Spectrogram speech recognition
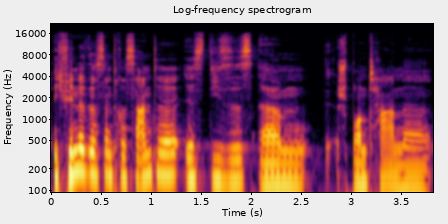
Ich finde, das Interessante ist dieses ähm, spontane,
